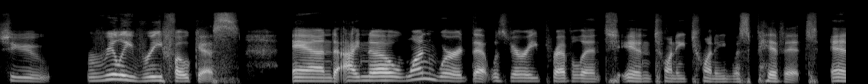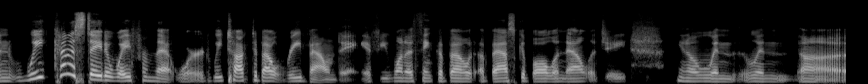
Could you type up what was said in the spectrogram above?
to really refocus. And I know one word that was very prevalent in 2020 was pivot. And we kind of stayed away from that word. We talked about rebounding. If you want to think about a basketball analogy, you know, when when uh,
